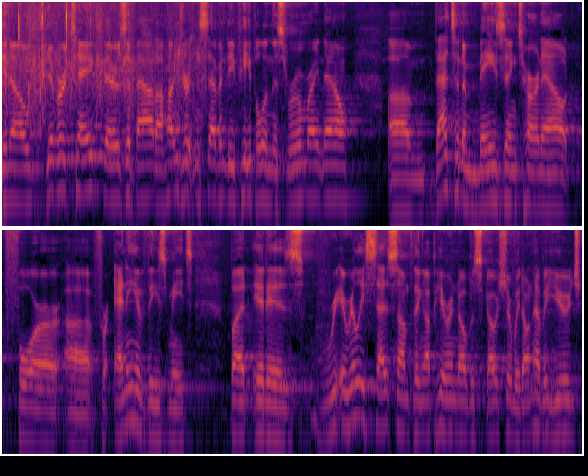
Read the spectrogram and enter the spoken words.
You know, give or take, there's about 170 people in this room right now. Um, that's an amazing turnout for, uh, for any of these meets, but it, is, re- it really says something up here in Nova Scotia. We don't have a huge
